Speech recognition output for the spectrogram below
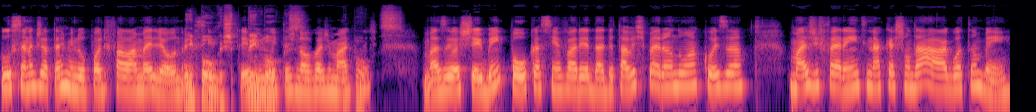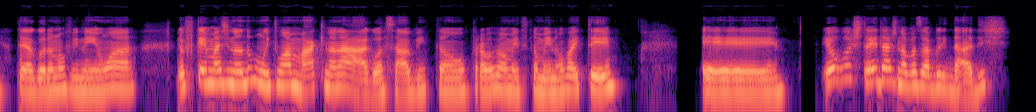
O Luciana, que já terminou, pode falar melhor, né? Tem poucas, teve tem muitas poucas, novas máquinas, mas eu achei bem pouca, assim, a variedade. Eu tava esperando uma coisa mais diferente na questão da água também. Até agora eu não vi nenhuma... Eu fiquei imaginando muito uma máquina na água, sabe? Então, provavelmente também não vai ter. É... Eu gostei das novas habilidades,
